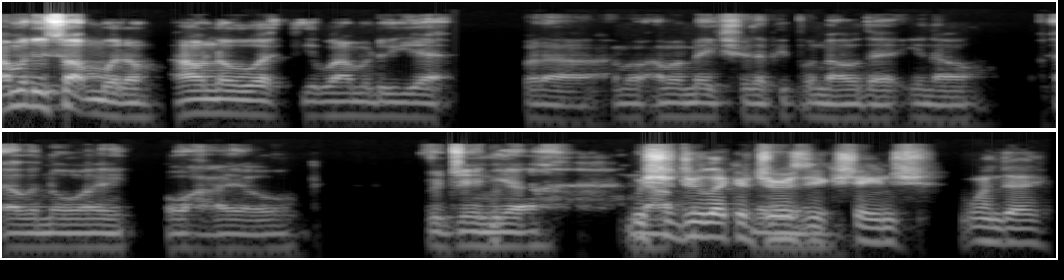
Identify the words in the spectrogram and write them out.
I'm gonna do something with them. I don't know what what I'm gonna do yet, but uh, I'm, I'm gonna make sure that people know that you know Illinois, Ohio, Virginia, We should do like a jersey exchange one day.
